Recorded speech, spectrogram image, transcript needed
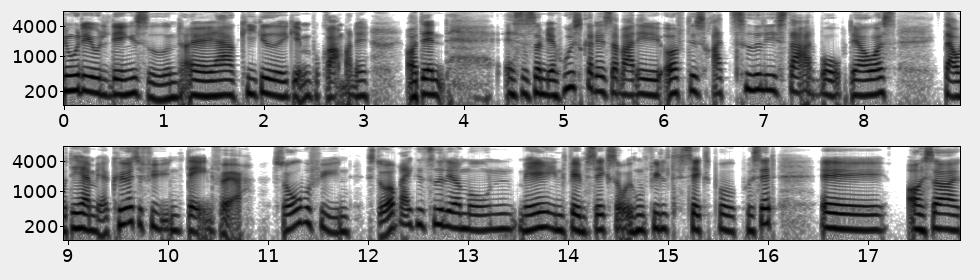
nu er det jo længe siden, og jeg har kigget igennem programmerne, og den, altså, som jeg husker det, så var det oftest ret tidlig start, hvor der er også der var jo det her med at køre til Fyn dagen før, sove på Fyn, stå op rigtig tidligere om morgenen med en 5-6-årig, hun fyldte 6 på, på sæt, øh, og så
